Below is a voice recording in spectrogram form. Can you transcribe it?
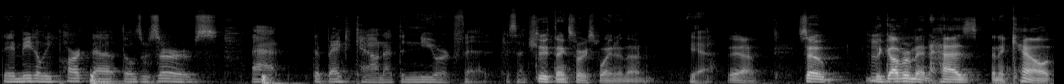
They immediately park that those reserves at their bank account at the New York Fed, essentially. Dude, thanks for explaining that. Yeah. Yeah. So the hmm. government has an account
